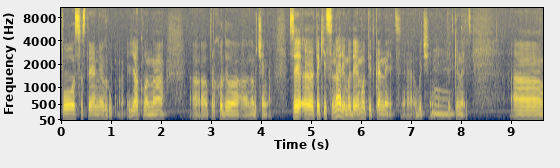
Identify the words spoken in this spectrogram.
по состоянню групи, як вона проходила навчання. Це е, такі сценарії ми даємо під кінець е, обучення. Мгм. Під кінець. А,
